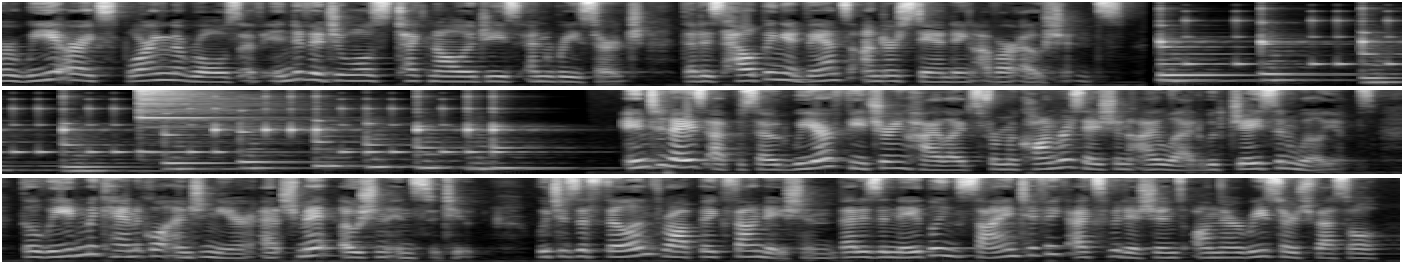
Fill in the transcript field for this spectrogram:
where we are exploring the roles of individuals, technologies, and research that is helping advance understanding of our oceans. In today's episode, we are featuring highlights from a conversation I led with Jason Williams, the lead mechanical engineer at Schmidt Ocean Institute, which is a philanthropic foundation that is enabling scientific expeditions on their research vessel,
